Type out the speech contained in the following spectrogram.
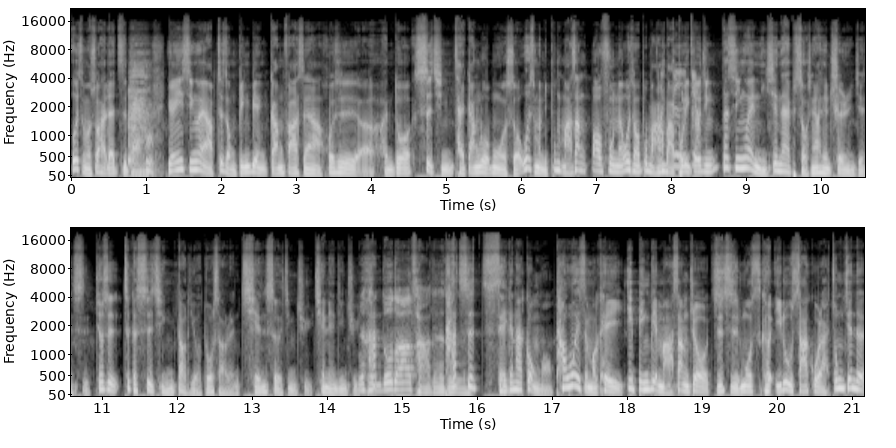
为什么说还在自保呢？原因是因为啊，这种兵变刚发生啊，或是呃很多事情才刚落幕的时候，为什么你不马上报复呢？为什么不马上把普里戈金？那是因为你现在首先要先确认一件事，就是这个事情到底有多少人牵涉进去、牵连进去？很多都要查的。他是谁跟他共谋？他为什么可以一兵变马上就直指莫斯科，一路杀过来？中间的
